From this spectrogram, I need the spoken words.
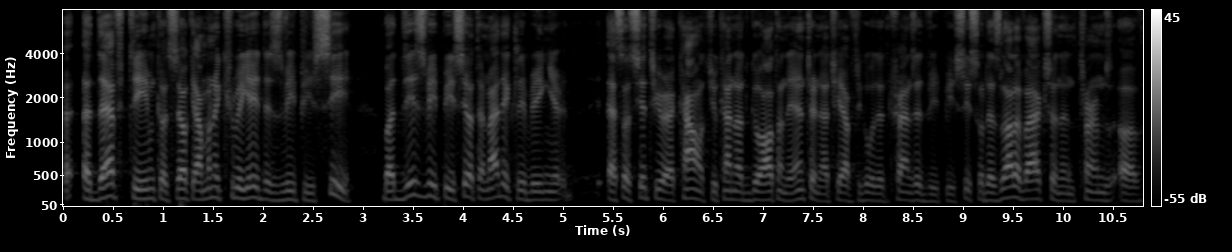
a, a dev team could say, okay, I'm going to create this VPC, but this VPC automatically being associated to your account, you cannot go out on the internet, you have to go to the transit VPC. So there's a lot of action in terms of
